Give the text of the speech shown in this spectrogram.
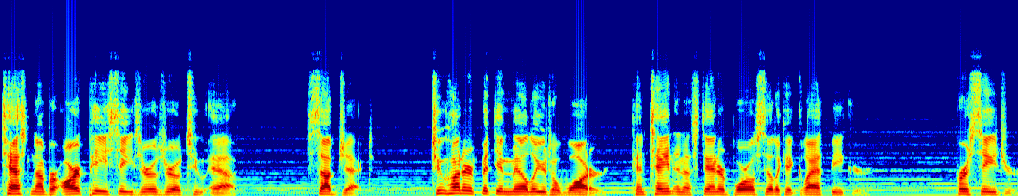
Test Number RPC-002-F Subject: 250 ml of water, contained in a standard borosilicate glass beaker. Procedure:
